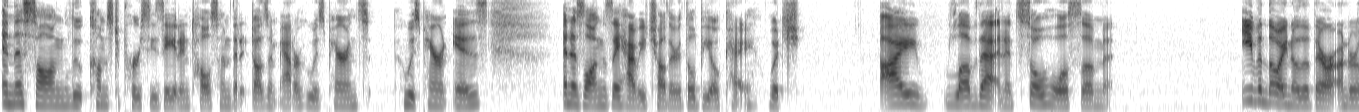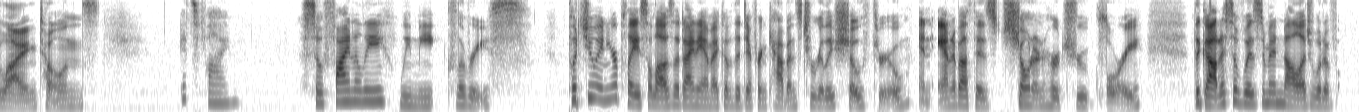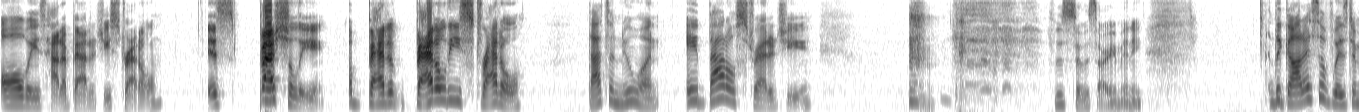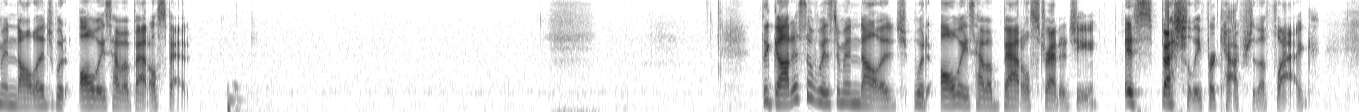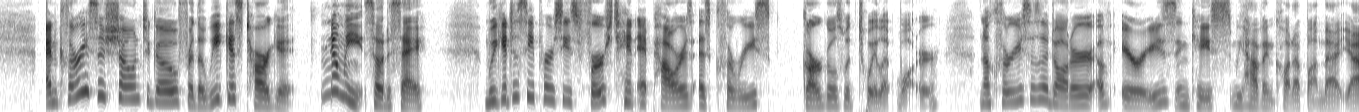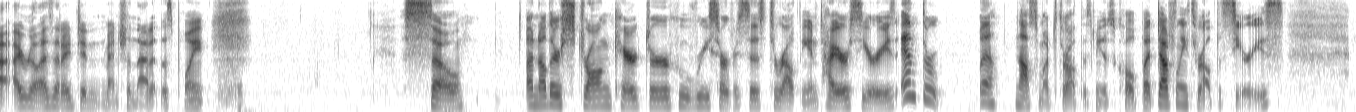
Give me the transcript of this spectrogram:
In this song, Luke comes to Percy's aid and tells him that it doesn't matter who his parents who his parent is, and as long as they have each other, they'll be okay. Which I love that and it's so wholesome. Even though I know that there are underlying tones it's fine. So finally, we meet Clarisse. Put You in Your Place allows the dynamic of the different cabins to really show through, and Annabeth is shown in her true glory. The goddess of wisdom and knowledge would have always had a Battledy straddle. Especially a bat- Battledy straddle. That's a new one. A battle strategy. I'm so sorry, Minnie. The goddess of wisdom and knowledge would always have a battle spat The goddess of wisdom and knowledge would always have a battle strategy, especially for capture the flag. And Clarisse is shown to go for the weakest target. No meat, so to say. We get to see Percy's first hint at powers as Clarisse gargles with toilet water. Now, Clarisse is a daughter of Ares, in case we haven't caught up on that yet. I realize that I didn't mention that at this point. So, another strong character who resurfaces throughout the entire series and through well, not so much throughout this musical, but definitely throughout the series.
